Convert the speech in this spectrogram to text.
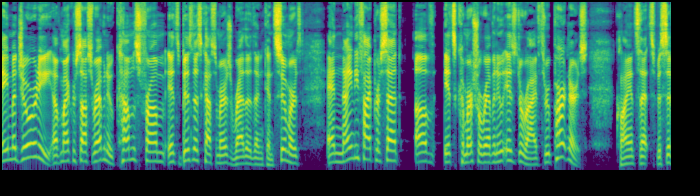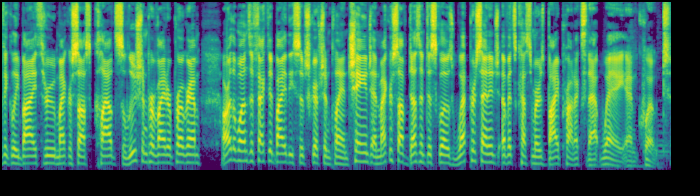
A majority of Microsoft's revenue comes from its business customers rather than consumers, and 95% of its commercial revenue is derived through partners. Clients that specifically buy through Microsoft's cloud solution provider program are the ones affected by the subscription plan change, and Microsoft doesn't disclose what percentage of its customers buy products that way, end quote.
